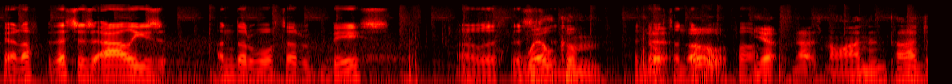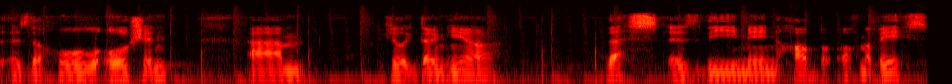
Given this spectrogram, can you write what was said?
Fair enough. But this is Ali's underwater base. Oh, this, this is the- Welcome. the not Uh, underwater oh, part. yep, that's my landing pad. Is the whole ocean. Um, if you look down here, this is the main hub of my base.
